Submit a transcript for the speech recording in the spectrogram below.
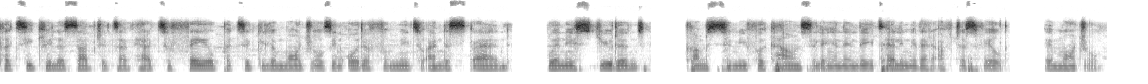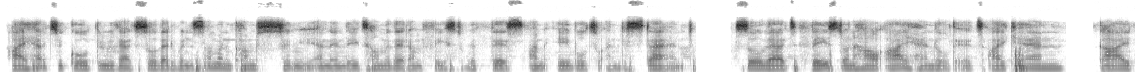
particular subjects, I've had to fail particular modules in order for me to understand when a student comes to me for counseling and then they're telling me that I've just failed a module. I had to go through that so that when someone comes to me and then they tell me that I'm faced with this, I'm able to understand. So that based on how I handled it, I can guide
